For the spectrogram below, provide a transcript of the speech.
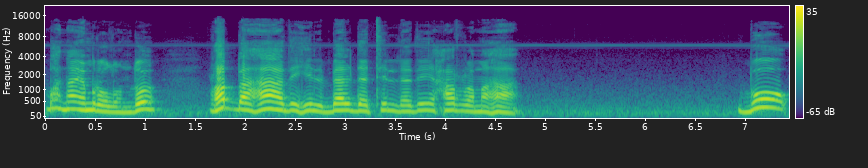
Bana emrolundu. Rabbe hâzihil beldetillezî harramaha. Bu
